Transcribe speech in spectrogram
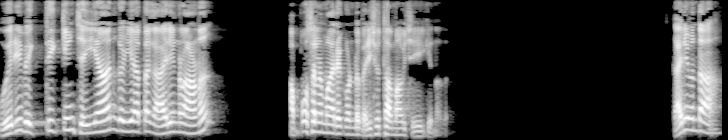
ഒരു വ്യക്തിക്കും ചെയ്യാൻ കഴിയാത്ത കാര്യങ്ങളാണ് അപ്പോസലന്മാരെ കൊണ്ട് പരിശുദ്ധാത്മാവ് ചെയ്യിക്കുന്നത്. കാര്യമെന്താ?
